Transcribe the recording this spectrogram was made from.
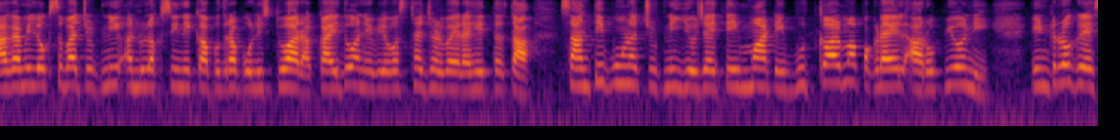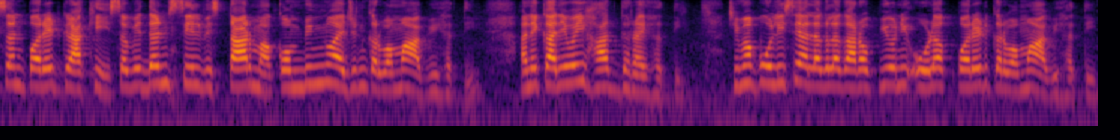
આગામી લોકસભા ચૂંટણી અનુલક્ષીને કાપોદ્રા પોલીસ દ્વારા કાયદો અને વ્યવસ્થા જળવાઈ રહે તથા શાંતિપૂર્ણ ચૂંટણી યોજાય તે માટે ભૂતકાળમાં પકડાયેલ આરોપીઓની ઇન્ટ્રોગ્રેશન પરેડ રાખી સંવેદનશીલ વિસ્તારમાં કોમ્બિંગનું આયોજન કરવામાં આવી હતી અને કાર્યવાહી હાથ ધરાઈ હતી, જેમાં પોલીસે અલગ અલગ આરોપીઓની ઓળખ પરેડ કરવામાં આવી હતી.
